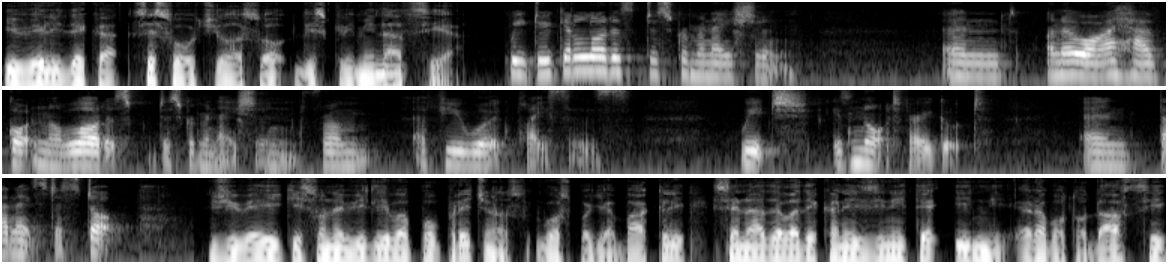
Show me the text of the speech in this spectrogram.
и вели дека се соочила со дискриминација. We do get a lot of discrimination. And I know I have gotten a lot of discrimination from a few workplaces, which is not very good. And that needs to stop. Живејќи со невидлива попреченост, господја Бакли се надева дека незините идни работодавци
